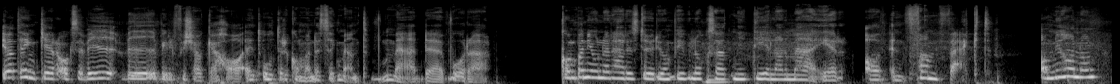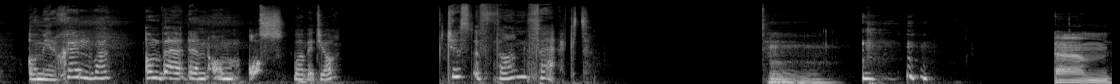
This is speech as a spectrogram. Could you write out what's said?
jag tänker också, vi, vi vill försöka ha ett återkommande segment med eh, våra kompanjoner här i studion. Vi vill också att ni delar med er av en fun fact. Om ni har någon, om er själva, om världen, om oss, vad vet jag. Just a fun fact. Mm. Ehm,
